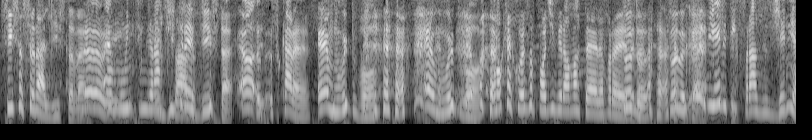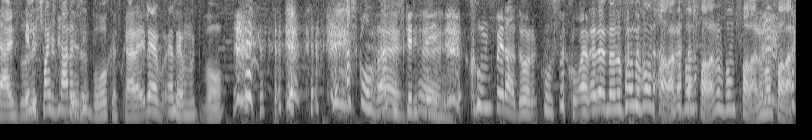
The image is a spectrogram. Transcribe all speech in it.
sensacionalista, velho. Não, não, é e- muito engraçado. De entrevista. É, cara, é muito bom. É muito bom. Qualquer coisa pode virar matéria pra ele. Tudo, né? tudo, cara. E ele tem frases geniais do Ele faz caras de bocas, cara. Ele é, ele é muito bom. As conversas É, que ele tem com o imperador, com o com o Não, não, não, não vamos falar, não vamos falar, não vamos falar, não vamos falar.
